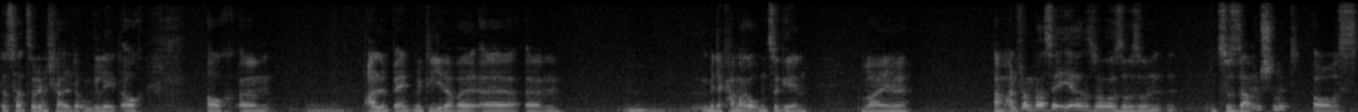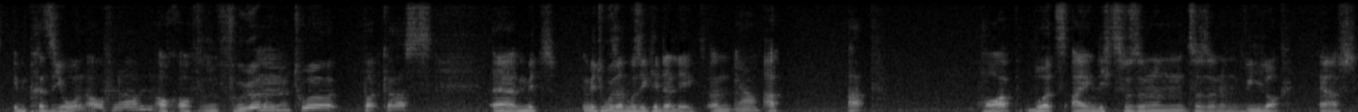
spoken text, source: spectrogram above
Das hat so den Schalter umgelegt, auch, auch ähm, alle Bandmitglieder, weil äh, ähm, mit der Kamera umzugehen, weil am Anfang war es ja eher so, so, so ein Zusammenschnitt aus Impressionaufnahmen, auch auf früheren Mhm. Tour-Podcasts äh, mit, mit Husa-Musik hinterlegt. Und Ja. ab, ab Horb wurde es eigentlich zu so einem, zu so einem Vlog erst.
